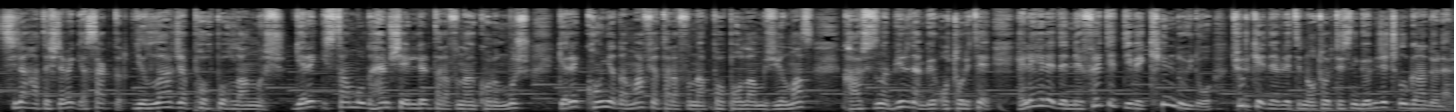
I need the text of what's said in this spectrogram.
silah ateşlemek yasaktır. Yıllarca pohpohlanmış. Gerek İstanbul'da hemşehrileri tarafından korunmuş, gerek Konya'da mafya tarafından pohpohlanmış Yılmaz, karşısına birden bir otorite, hele hele de nefret ettiği ve kin duyduğu Türkiye Devleti'nin otoritesini görünce çılgına döner.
